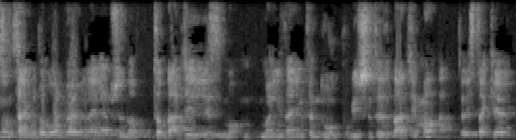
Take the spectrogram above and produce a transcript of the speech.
No tak byłoby PKB. najlepsze. No, to bardziej jest, mo- moim zdaniem, ten dług publiczny to jest bardziej moda. To jest takie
